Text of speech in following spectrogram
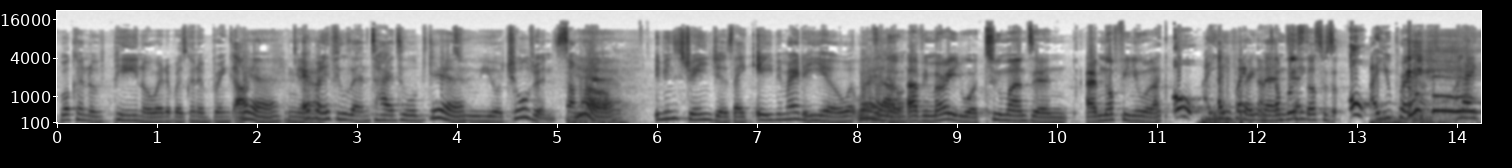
what kind of pain or whatever is going to bring up Yeah. Yeah. everybody feels entitled Yeah. to your children somehow Yeah. even strangers like hey you've been married a year what, what's Yeah. up I've been married what two months and I'm not feeling well. Like, oh, are you, Are you pregnant? pregnant? I'm going Like- to hospital. Oh, are you pregnant? like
